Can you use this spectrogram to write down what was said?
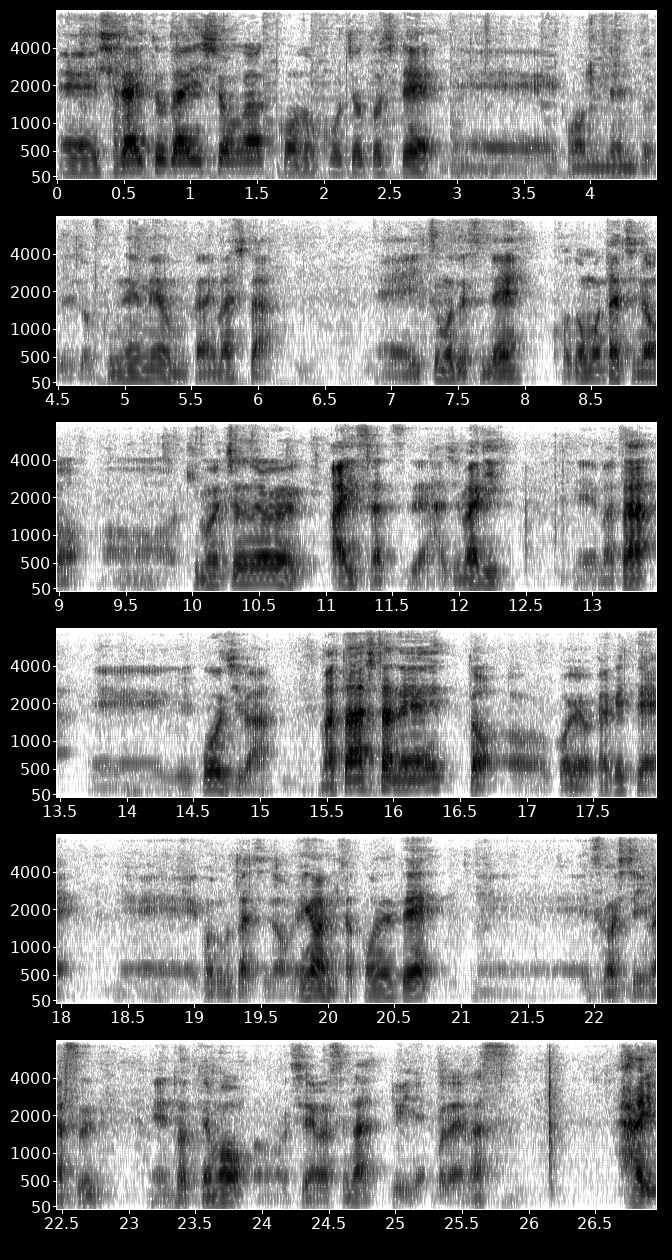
えー、白糸大小学校の校長として、えー今年度で6年目を迎えました。えーいつもですね、子供たちの気持ちの良い挨拶で始まり、えーまた、えー下校時は、また明日ねとお声をかけて、えー子供たちの笑顔に囲まれて、えー過ごしています。えーとってもお幸せな日々でございます。はい、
